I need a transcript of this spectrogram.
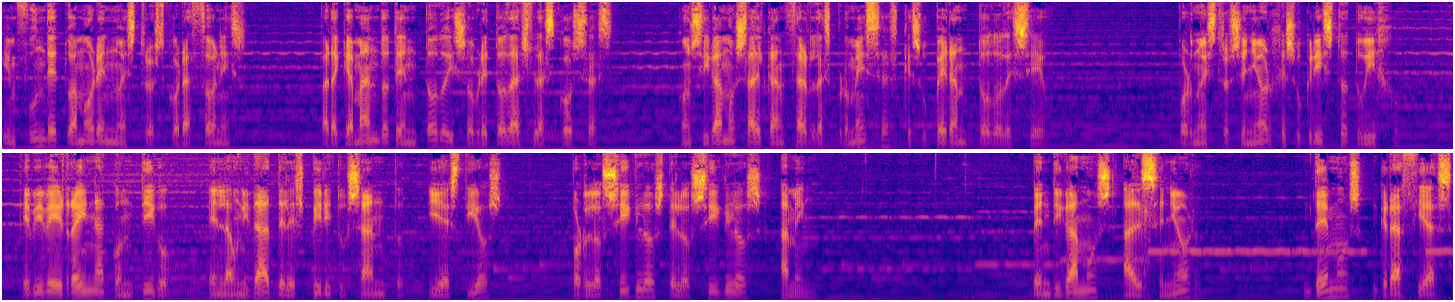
infunde tu amor en nuestros corazones, para que amándote en todo y sobre todas las cosas, consigamos alcanzar las promesas que superan todo deseo. Por nuestro Señor Jesucristo, tu Hijo, que vive y reina contigo en la unidad del Espíritu Santo y es Dios, por los siglos de los siglos. Amén. Bendigamos al Señor, demos gracias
